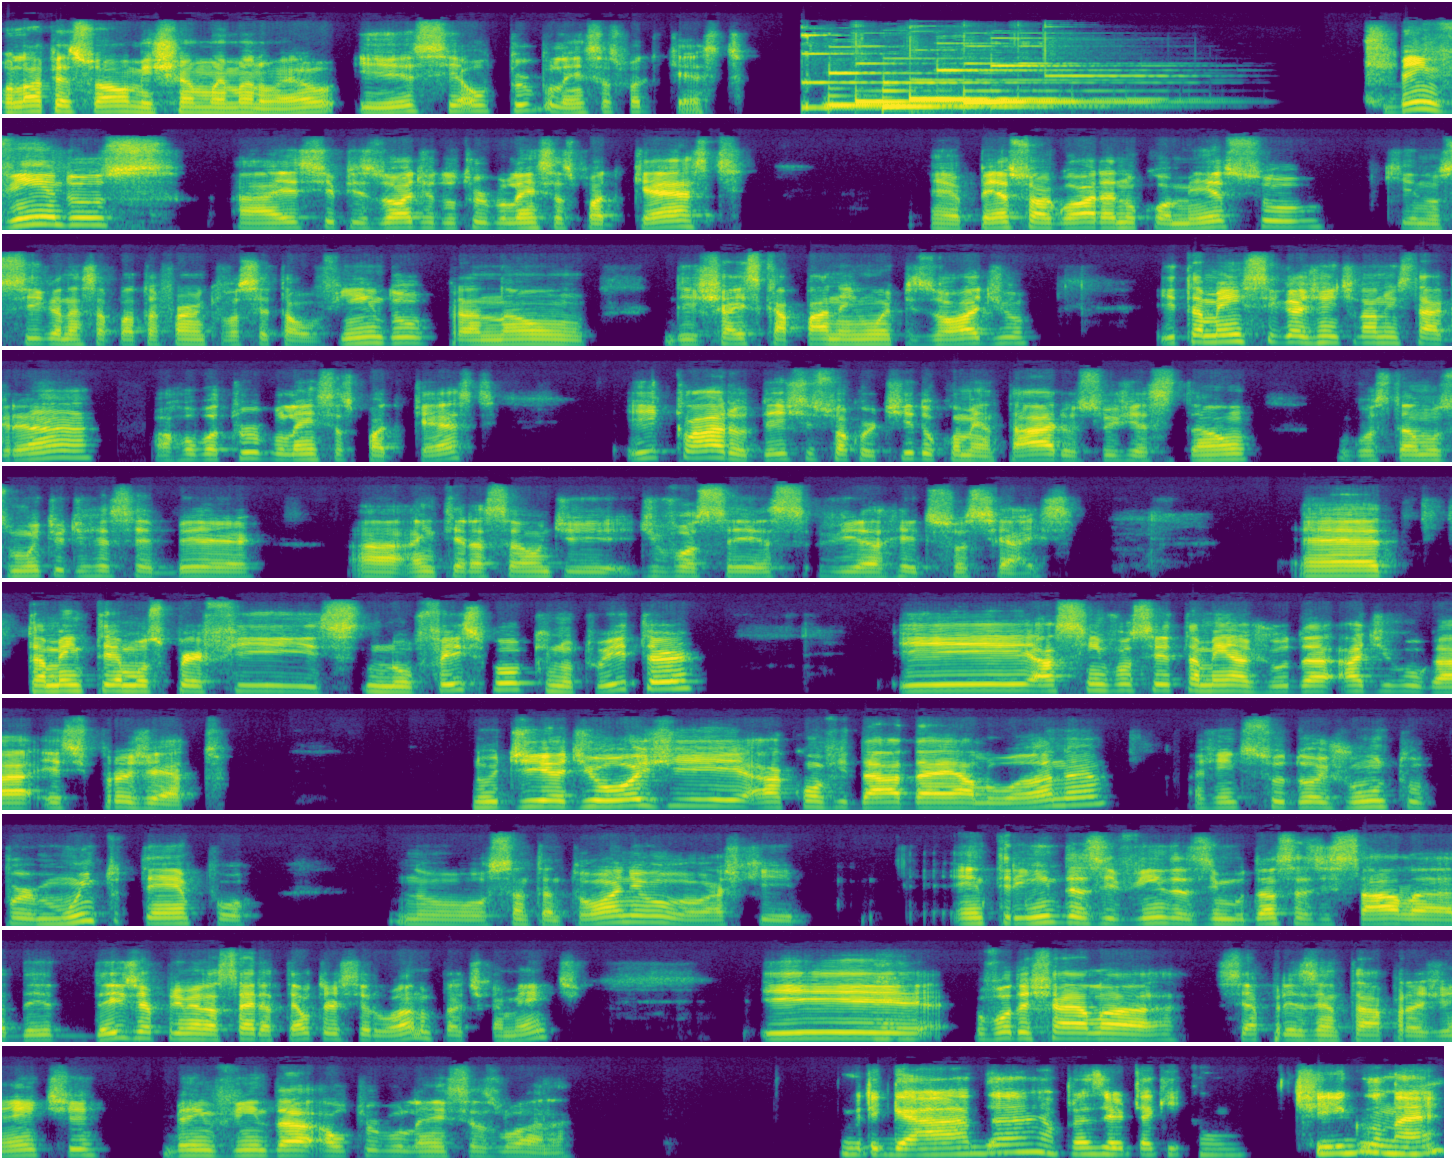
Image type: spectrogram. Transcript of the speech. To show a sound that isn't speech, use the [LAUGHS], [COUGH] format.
Olá pessoal, me chamo Emanuel e esse é o Turbulências Podcast. Bem-vindos a este episódio do Turbulências Podcast. É, peço agora no começo que nos siga nessa plataforma que você está ouvindo, para não deixar escapar nenhum episódio. E também siga a gente lá no Instagram, arroba Turbulências Podcast. E, claro, deixe sua curtida, comentário, sugestão. Gostamos muito de receber a, a interação de, de vocês via redes sociais. É, também temos perfis no Facebook, no Twitter, e assim você também ajuda a divulgar este projeto. No dia de hoje, a convidada é a Luana. A gente estudou junto por muito tempo no Santo Antônio, acho que entre indas e vindas e mudanças de sala de, desde a primeira série até o terceiro ano, praticamente. E eu vou deixar ela se apresentar para a gente. Bem-vinda ao Turbulências, Luana. Obrigada, é um prazer estar aqui contigo, né?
